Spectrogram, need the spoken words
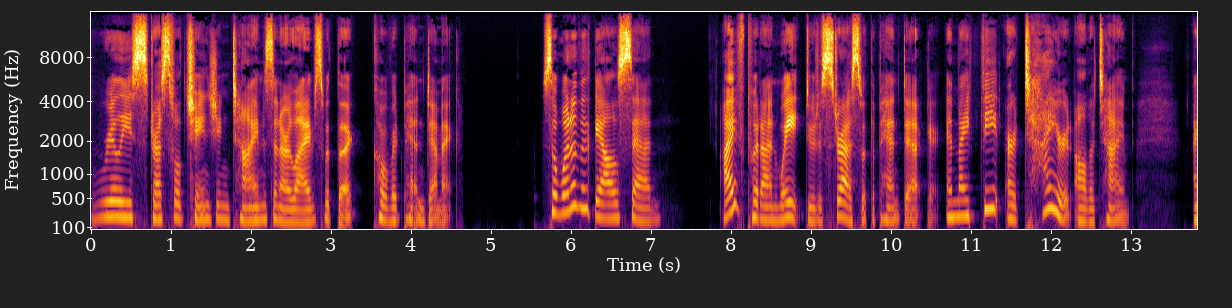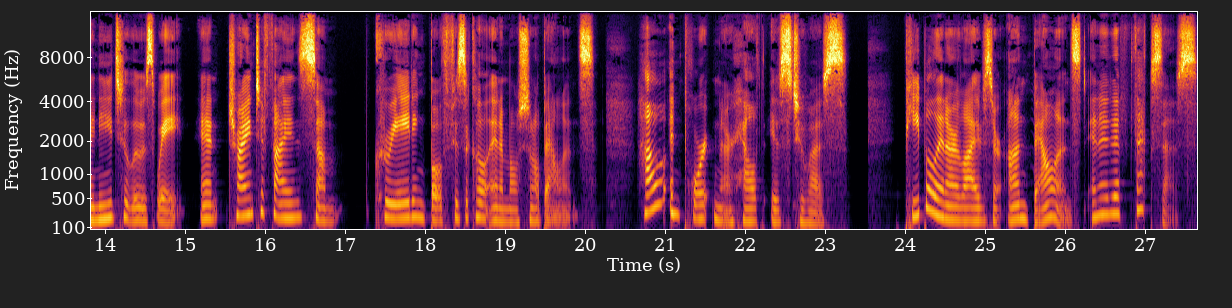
really stressful, changing times in our lives with the COVID pandemic. So, one of the gals said, I've put on weight due to stress with the pandemic, and my feet are tired all the time. I need to lose weight and trying to find some creating both physical and emotional balance. How important our health is to us. People in our lives are unbalanced and it affects us.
